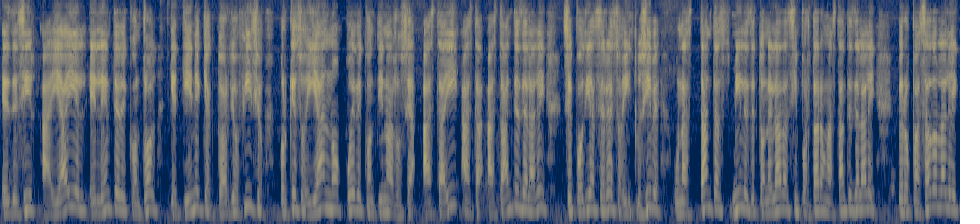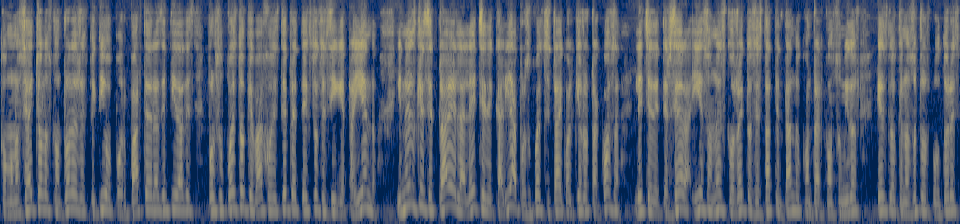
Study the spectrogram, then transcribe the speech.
Es decir, ahí hay el, ente de control que tiene que actuar de oficio, porque eso ya no puede continuar. O sea, hasta ahí, hasta, hasta antes de la ley, se podía hacer eso. Inclusive unas tantas miles de toneladas importaron hasta antes de la ley, pero pasado la ley, como no se ha hecho los controles respectivos por parte de las entidades, por supuesto que bajo este pretexto se sigue trayendo. Y no es que se trae la leche de calidad, por supuesto supuesto, se trae cualquier otra cosa, leche de tercera, y eso no es correcto, se está atentando contra el consumidor, que es lo que nosotros productores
